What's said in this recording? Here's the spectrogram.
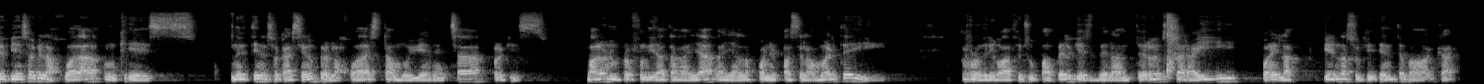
yo pienso que la jugada, aunque es, no tienes ocasión, pero la jugada está muy bien hecha porque es balón en profundidad a Gallá, Gallá pone el pase de la muerte y Rodrigo hace su papel, que es delantero, estar ahí, pone la pierna suficiente para marcar.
